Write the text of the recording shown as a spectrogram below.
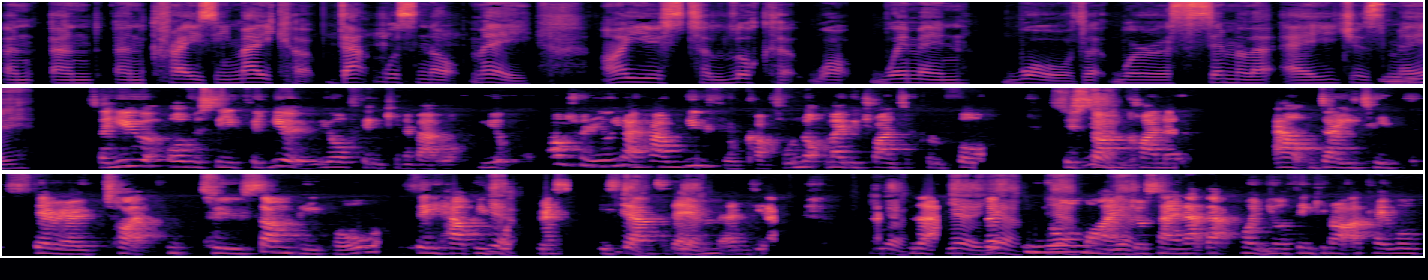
and and and crazy makeup. That was not me. I used to look at what women wore that were a similar age as mm-hmm. me. So you obviously for you, you're thinking about what you ultimately, you know, how you feel comfortable, not maybe trying to conform to some yeah. kind of outdated stereotype to some people. See how people yeah. dress is yeah. down to them, and yeah, yeah, yeah, but yeah, in your mind, you're saying at that point you're thinking, like, okay, well,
